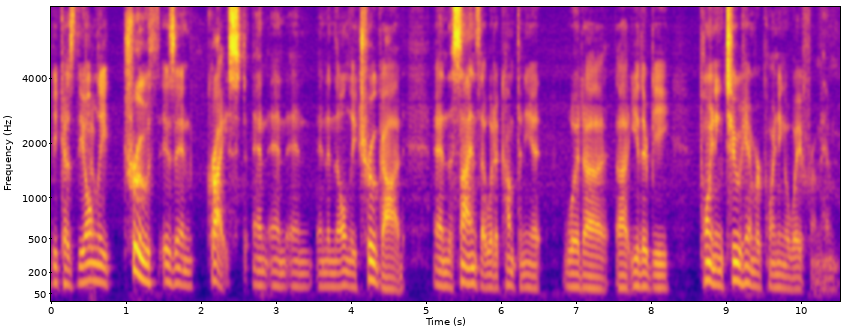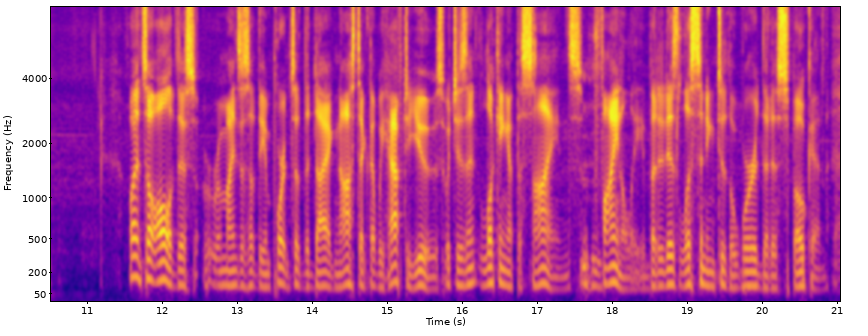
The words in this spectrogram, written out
Because the only truth is in Christ and and and and in the only true God, and the signs that would accompany it would uh, uh, either be pointing to him or pointing away from him. Well, and so all of this reminds us of the importance of the diagnostic that we have to use, which isn't looking at the signs mm-hmm. finally, but it is listening to the word that is spoken. Right.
